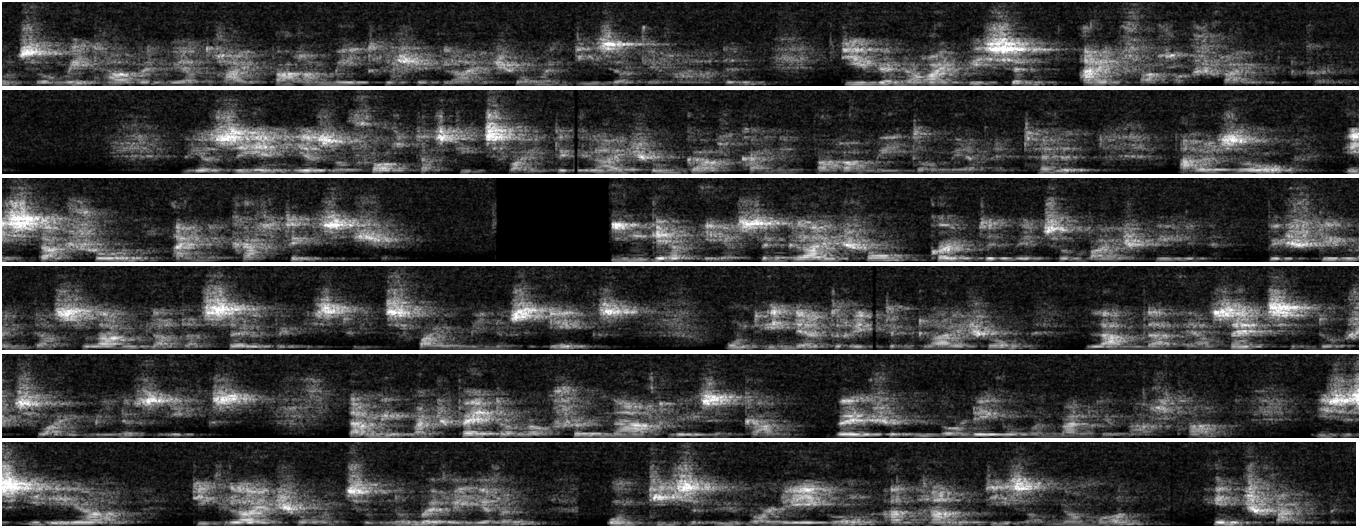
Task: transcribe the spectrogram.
Und somit haben wir drei parametrische Gleichungen dieser Geraden, die wir noch ein bisschen einfacher schreiben können. Wir sehen hier sofort, dass die zweite Gleichung gar keinen Parameter mehr enthält. Also ist das schon eine kartesische. In der ersten Gleichung könnten wir zum Beispiel bestimmen, dass Lambda dasselbe ist wie 2 minus x und in der dritten Gleichung Lambda ersetzen durch 2 minus x. Damit man später noch schön nachlesen kann, welche Überlegungen man gemacht hat, ist es ideal, die Gleichungen zu nummerieren und diese Überlegung anhand dieser Nummern hinschreiben.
